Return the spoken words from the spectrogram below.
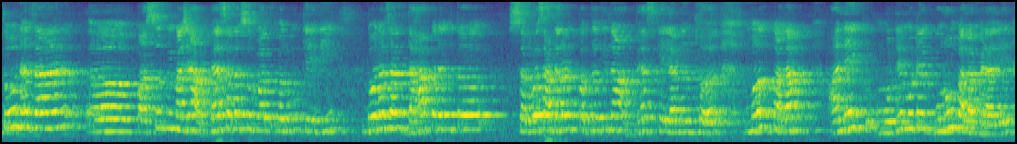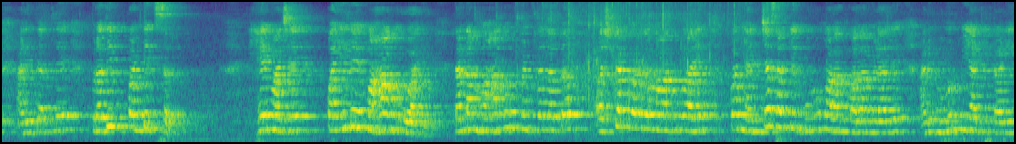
दोन हजारपासून मी माझ्या अभ्यासाला सुरुवात करू केली. दोन हजार दहा पर्यंत सर्वसाधारण पद्धतीनं अभ्यास केल्यानंतर मग मला अनेक मोठे मोठे गुरु मला मिळाले आणि त्यातले प्रदीप पंडित सर. हे माझे पहिले महागुरु आहेत. त्यांना महागुरु म्हटलं जातं अष्टक महागुरु आहेत. पण यांच्यासारखे गुरु मला मला मिळाले आणि म्हणून मी या ठिकाणी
